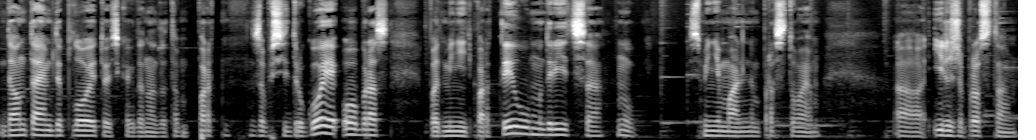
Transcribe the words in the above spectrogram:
downtime deploy, то есть когда надо там порт, запустить другой образ, подменить порты умудриться, ну, с минимальным простоем. А, или же просто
